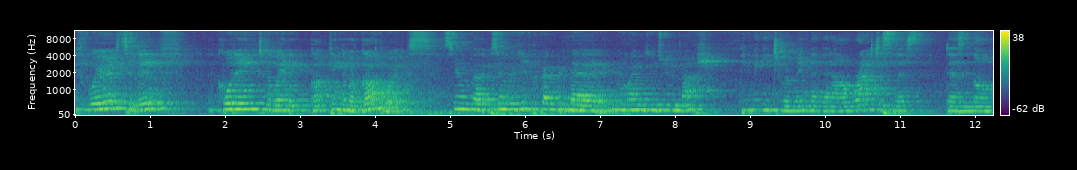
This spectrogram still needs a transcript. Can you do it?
If we're to live according to the way the God, kingdom of God works, Si on, veut, si on veut vivre comme la- le royaume de Dieu marche, then we need to remember that our righteousness does not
